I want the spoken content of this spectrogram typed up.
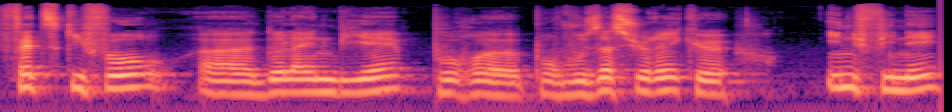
faites ce qu'il faut euh, de la NBA pour, euh, vous assurer que, in fine,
